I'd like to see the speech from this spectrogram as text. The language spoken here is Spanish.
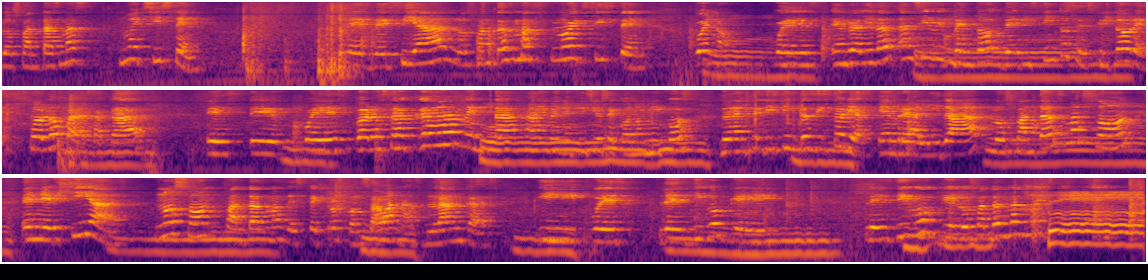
los fantasmas no existen. Les decía, los fantasmas no existen. Bueno, pues en realidad han sido invento de distintos escritores, solo para sacar, este, pues para sacar ventaja y beneficios económicos durante distintas historias. En realidad, los fantasmas son energías, no son fantasmas de espectros con sábanas blancas. Y pues les digo que les digo que los fantasmas no existen.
